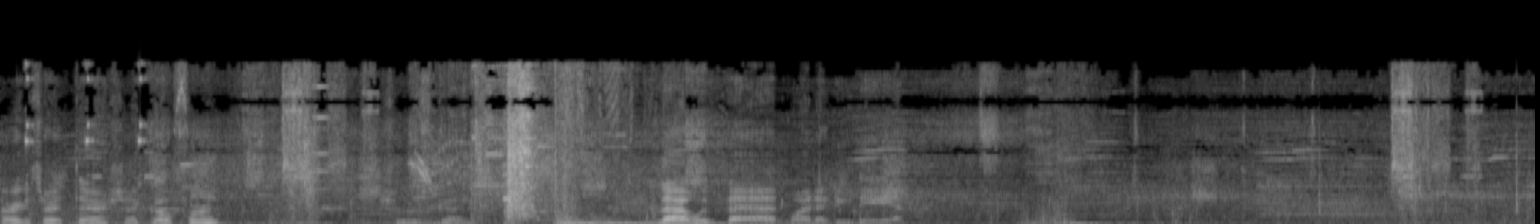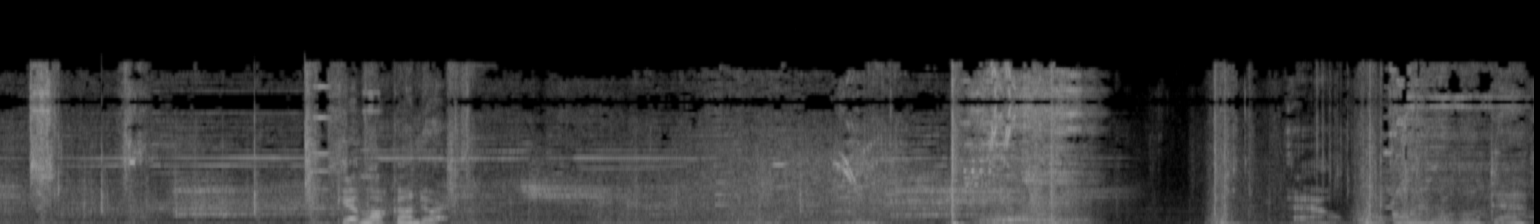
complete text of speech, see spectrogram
Target's right there. Should I go for him? Shoot this guy. That was bad. Why'd I do that? Can't lock onto her. Ow. honorable death.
